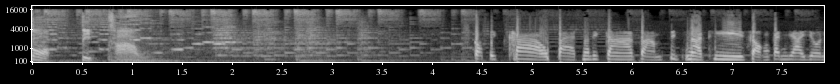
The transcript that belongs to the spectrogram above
เกาะติดข่าวกาะติดข่าว 8นาฬิกา30 นาที 2 กันยายน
